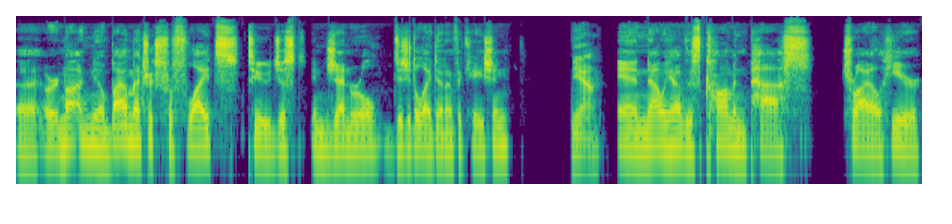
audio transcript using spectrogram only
uh, or not you know biometrics for flights to just in general digital identification. Yeah. and now we have this common pass trial here.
